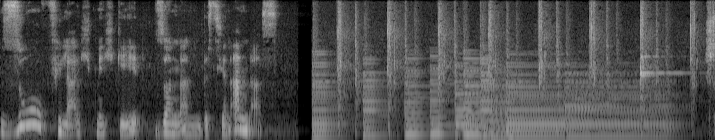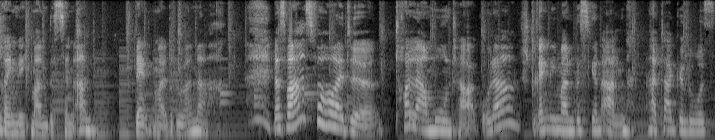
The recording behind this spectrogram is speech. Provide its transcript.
so vielleicht nicht geht, sondern ein bisschen anders. Streng dich mal ein bisschen an. Denk mal drüber nach. Das war's für heute. Toller Montag, oder? Streng dich mal ein bisschen an. Attacke los.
